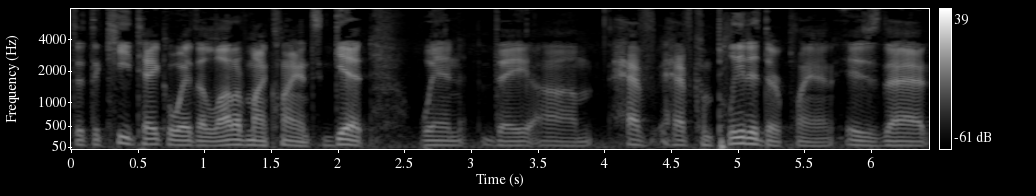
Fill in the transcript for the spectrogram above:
that the key takeaway that a lot of my clients get when they um, have have completed their plan is that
